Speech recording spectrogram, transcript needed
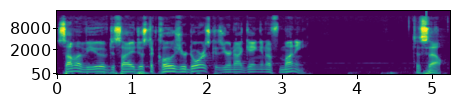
Some of you have decided just to close your doors because you're not getting enough money to sell.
